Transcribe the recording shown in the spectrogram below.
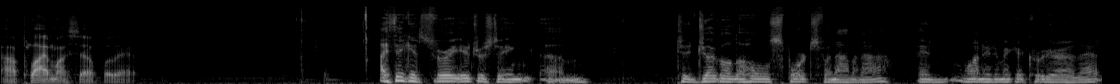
I apply myself for that. I think it's very interesting um, to juggle the whole sports phenomena and wanting to make a career out of that.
